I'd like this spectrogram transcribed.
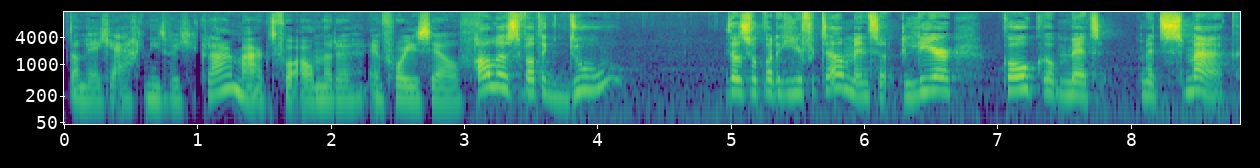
dan weet je eigenlijk niet wat je klaarmaakt voor anderen en voor jezelf. Alles wat ik doe, dat is ook wat ik hier vertel mensen. Leer koken met, met smaak.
